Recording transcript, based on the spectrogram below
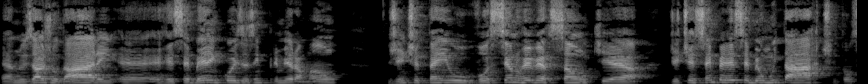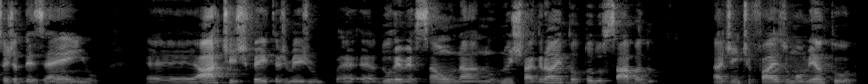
é, nos ajudarem, é, receberem coisas em primeira mão. A gente tem o Você no Reversão, que é. A gente sempre recebeu muita arte, então, seja desenho, é, artes feitas mesmo é, é, do Reversão na, no, no, Instagram. Então, todo sábado a gente faz o momento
